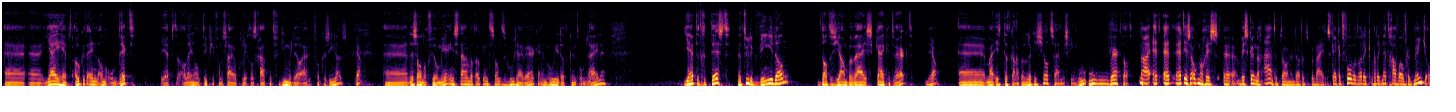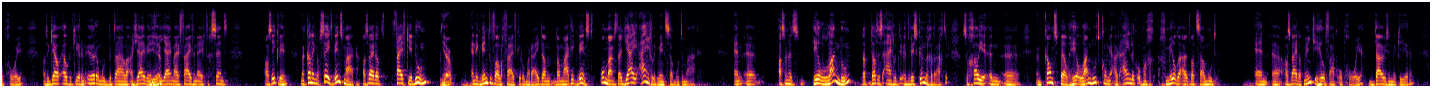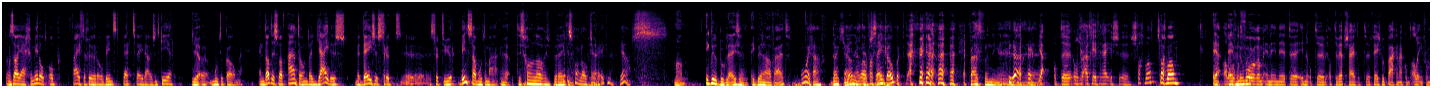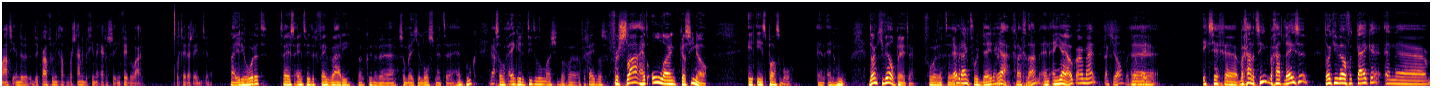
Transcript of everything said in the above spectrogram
Eh, eh, jij hebt ook het een en ander ontdekt. Je hebt alleen al een tipje van de sluier opgelicht als het gaat met het verdienmodel eigenlijk van casino's. Ja. Eh, er zal nog veel meer in staan, wat ook interessant is, hoe zij werken en hoe je dat kunt omzeilen. Je hebt het getest, natuurlijk win je dan. Dat is jouw bewijs, kijk het werkt. Ja. Eh, maar is, dat kan ook een lucky shot zijn misschien. Hoe, hoe, hoe werkt dat? Nou, het, het, het is ook nog eens eh, wiskundig aan te tonen dat het bewijs is. Kijk, het voorbeeld wat ik, wat ik net gaf over het muntje opgooien. Als ik jou elke keer een euro moet betalen als jij wint Ja. en jij mij 95 cent als ik win, dan kan ik nog steeds winst maken. Als wij dat vijf keer doen Ja. en ik win toevallig vijf keer op een rij, dan, dan maak ik winst. Ondanks dat jij eigenlijk winst zou moeten maken. En eh, als we het heel lang doen, dat, dat is eigenlijk het wiskundige erachter. Zo gauw je een, eh, een kansspel heel lang doet, kom je uiteindelijk op een gemiddelde uit wat zou moeten. En eh, als wij dat muntje heel vaak opgooien, duizenden keren, dan zou jij gemiddeld op 50 euro winst per 2000 keer Ja. eh, moeten komen. En dat is wat aantoont dat jij dus met deze struct- eh, structuur winst zou moeten maken. ja. Het is gewoon logisch berekenen. Het is gewoon logisch Ja. berekenen. Ja. Man, ik wil het boek lezen. Ik ben er over uit. Mooi. Gaaf. Dankjewel Ja, dat je wel het vast hebt één koper. Crowdfunding, hè? Ja. ja. Ja, op de, onze uitgeverij is eh, Slagboom. Slagboom. Ja, Alle op even het noemen. forum en in het, eh, in, op, de, op de website, op de Facebookpagina komt alle informatie. En de, de crowdfunding gaat waarschijnlijk beginnen ergens in februari van 2021. Nou, jullie horen het. 2021 februari, dan kunnen we zo'n beetje los met eh, het boek. Ja. Ik zal nog één keer de titel noemen als je het nog eh, vergeten was. Versla het online casino. It is possible. En, en hoe? Dankjewel Peter voor het, eh, Jij bedankt. voor het delen. Ja. graag gedaan. En, en jij ook Armijn. Dankjewel. Dankjewel Eh, Peter. ik zeg, eh, we gaan het zien. We gaan het lezen. Dank jullie wel voor het kijken. En eh,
